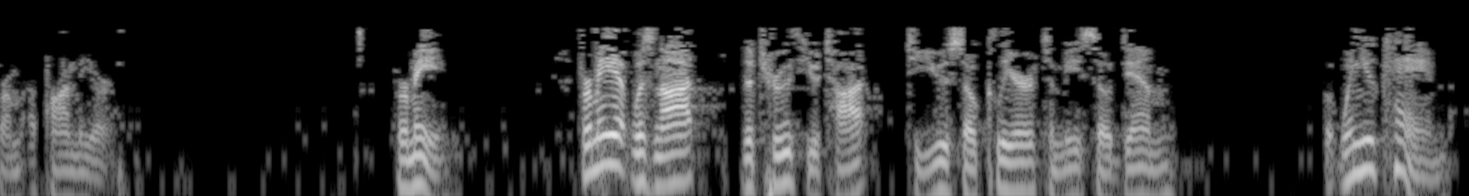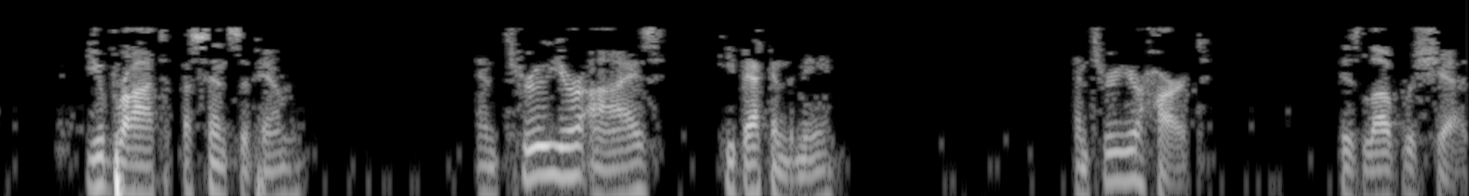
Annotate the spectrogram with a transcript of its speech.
from Upon the Earth. For me, for me it was not the truth you taught, to you so clear, to me so dim. But when you came, you brought a sense of him, and through your eyes he beckoned me, and through your heart his love was shed,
